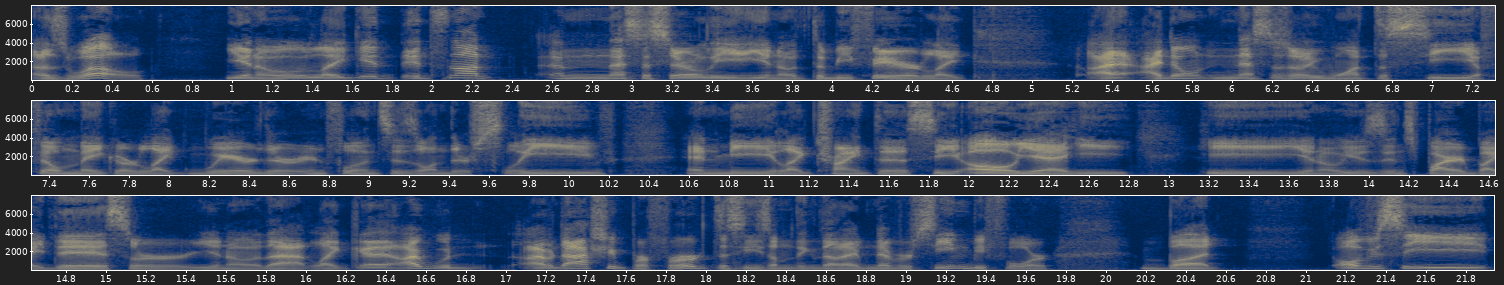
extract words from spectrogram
as well. You know, like it it's not necessarily, you know, to be fair, like I, I don't necessarily want to see a filmmaker like wear their influences on their sleeve and me like trying to see oh yeah he he you know he was inspired by this or you know that. Like eh, I would I would actually prefer to see something that I've never seen before. But obviously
